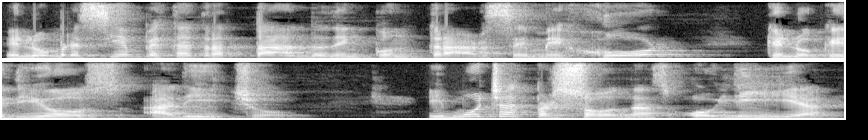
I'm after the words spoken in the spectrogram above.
El hombre siempre está tratando de encontrarse mejor que lo que Dios ha dicho. Y muchas personas hoy día,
